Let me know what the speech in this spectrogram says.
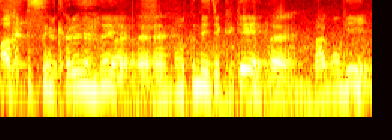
아, 그렇습니까? 그랬는데 네, 네, 네. 어 근데 이제 그게 네. 마곡이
